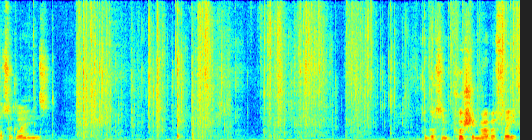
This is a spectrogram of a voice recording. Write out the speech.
Lots of glands. I've got some pushing rubber feet.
